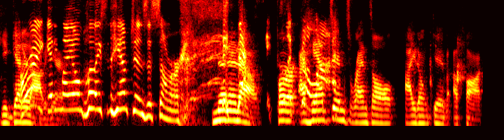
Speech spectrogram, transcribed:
You get All right, getting here. my own place in the Hamptons this summer. No, no, no. For a a. Hamptons rental, I don't give a fuck.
